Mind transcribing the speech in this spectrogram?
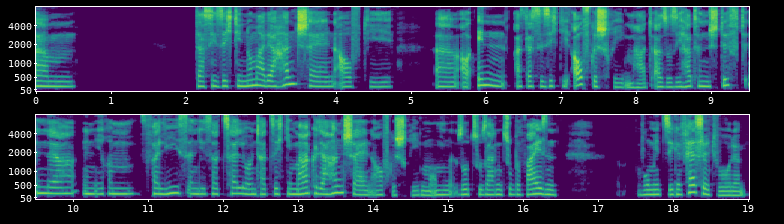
ähm, dass sie sich die Nummer der Handschellen auf die äh, in, dass sie sich die aufgeschrieben hat. Also sie hatte einen Stift in der, in ihrem Verlies in dieser Zelle und hat sich die Marke der Handschellen aufgeschrieben, um sozusagen zu beweisen, womit sie gefesselt wurde.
